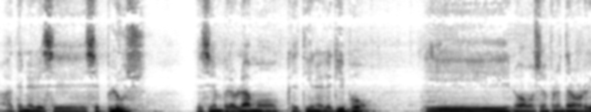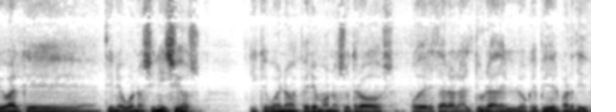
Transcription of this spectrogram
a tener ese, ese plus que siempre hablamos que tiene el equipo. Y nos vamos a enfrentar a un rival que tiene buenos inicios y que bueno, esperemos nosotros poder estar a la altura de lo que pide el partido.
